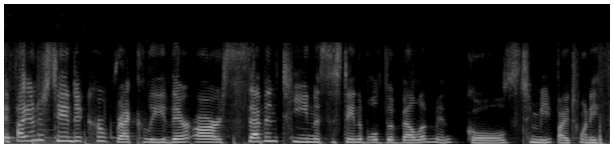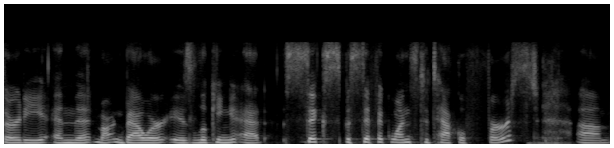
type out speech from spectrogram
If I understand it correctly, there are 17 sustainable development goals to meet by 2030, and that Martin Bauer is looking at six specific ones to tackle first. Um,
